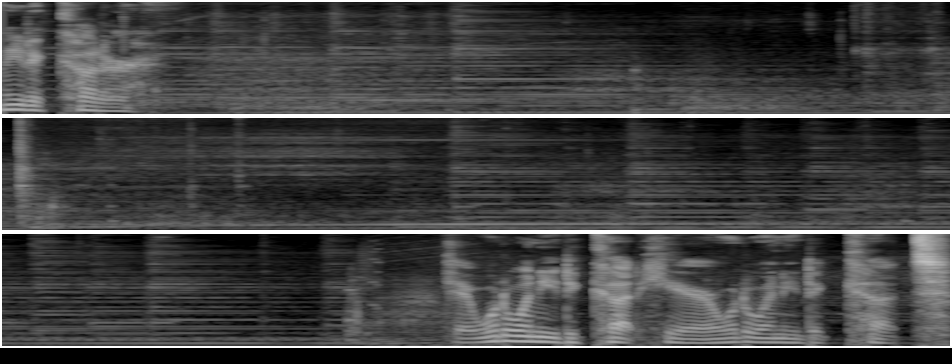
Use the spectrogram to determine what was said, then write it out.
I need a cutter. Okay, what do I need to cut here? What do I need to cut?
